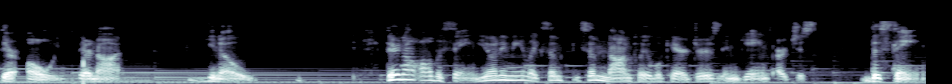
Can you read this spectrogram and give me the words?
their own. They're not, you know, they're not all the same. You know what I mean? Like some some non-playable characters in games are just the same.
